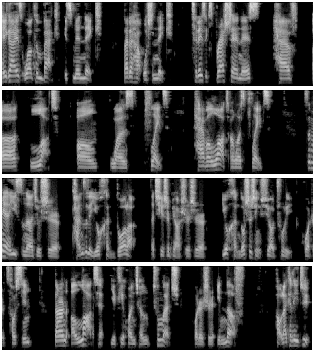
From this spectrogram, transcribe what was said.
Hey guys, welcome back. It's me Nick. 大家好，我是 Nick. Today's expression is have a lot on one's plate. Have a lot on one's plate. 字面的意思呢，就是盘子里有很多了。那其实表示是有很多事情需要处理或者操心。当然，a lot 也可以换成 too much 或者是 enough。好，来看例句。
